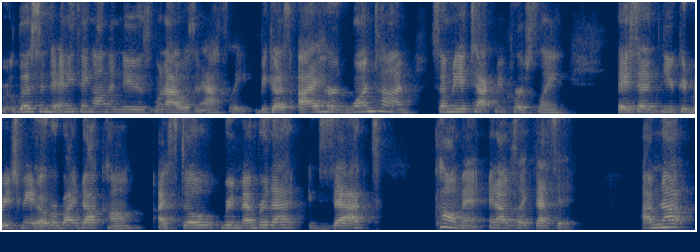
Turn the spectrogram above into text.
listen to anything on the news when I was an athlete because I heard one time somebody attacked me personally they said you could reach me at overbite.com. I still remember that exact comment. And I was like, that's it. I'm not,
